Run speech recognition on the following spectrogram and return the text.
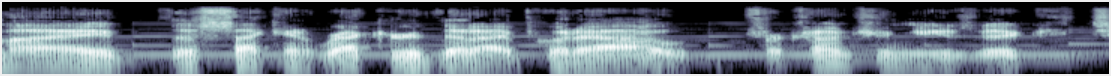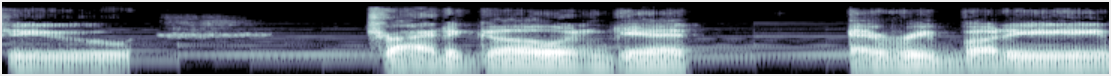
my the second record that I put out for country music to try to go and get everybody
